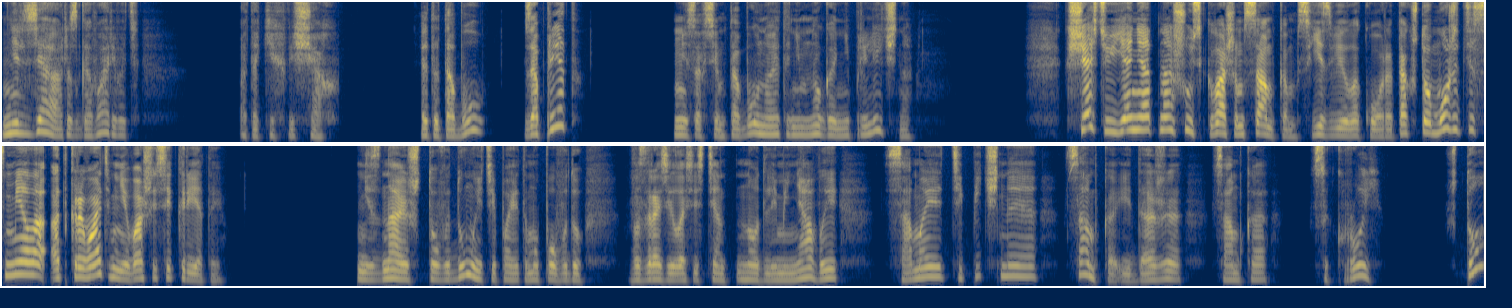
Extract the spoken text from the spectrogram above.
нельзя разговаривать о таких вещах. Это табу? Запрет? Не совсем табу, но это немного неприлично. «К счастью, я не отношусь к вашим самкам», — съязвила Кора, «так что можете смело открывать мне ваши секреты». «Не знаю, что вы думаете по этому поводу», — возразил ассистент, «но для меня вы самая типичная самка и даже самка с икрой. Что?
